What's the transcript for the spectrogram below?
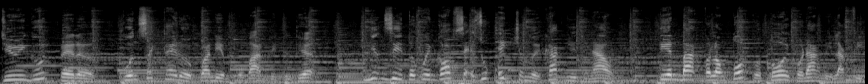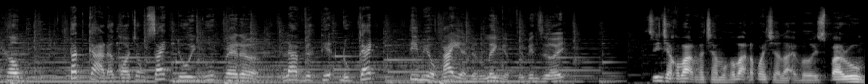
Doing Good Better, cuốn sách thay đổi quan điểm của bạn về từ thiện. Những gì tôi quyên góp sẽ giúp ích cho người khác như thế nào? Tiền bạc và lòng tốt của tôi có đang bị lãng phí không? Tất cả đã có trong sách Doing Good Better, làm việc thiện đúng cách. Tìm hiểu ngay ở đường link ở phía bên dưới. Xin chào các bạn và chào mừng các bạn đã quay trở lại với Spy Room.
